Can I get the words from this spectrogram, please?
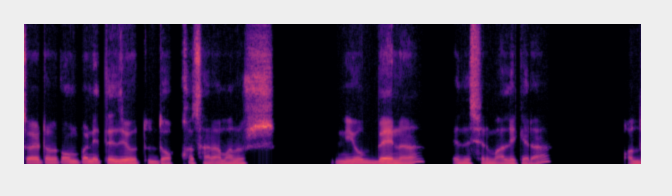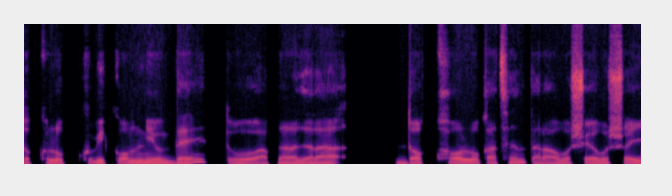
সোয়েটার কোম্পানিতে যেহেতু দক্ষ ছাড়া মানুষ নিয়োগ দেয় না এদেশের মালিকেরা। অদক্ষ লোক খুবই কম নিয়োগ দেয়। তো আপনারা যারা দক্ষ লোক আছেন তারা অবশ্যই, অবশ্যই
